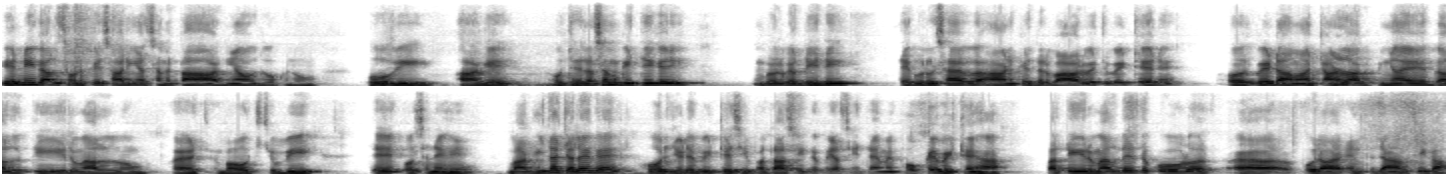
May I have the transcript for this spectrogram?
ਇੰਨੀ ਗੱਲ ਸੁਣ ਕੇ ਸਾਰੀਆਂ ਸੰਗਤਾਂ ਆ ਗਈਆਂ ਉਹ ਦੁੱਖ ਨੂੰ। ਉਹ ਵੀ ਆ ਗਏ। ਉੱਥੇ ਰਸਮ ਕੀਤੀ ਗਈ ਗੁਰਗੱਦੀ ਦੀ ਤੇ ਗੁਰੂ ਸਾਹਿਬ ਆਣ ਕੇ ਦਰਬਾਰ ਵਿੱਚ ਬੈਠੇ ਨੇ। ਔਰ ਭੇਟਾਵਾਂ ਚੜ੍ਹਨ ਲੱਗ ਪਈਆਂ ਇਹ ਗੱਲ ਧੀਰ ਮਲ ਨੂੰ ਬਹੁਤ ਚੁੱਭੀ ਤੇ ਉਸਨੇ ਬਾਕੀ ਤਾਂ ਚਲੇ ਗਏ, ਹੋਰ ਜਿਹੜੇ ਬੈਠੇ ਸੀ ਪਤਾ ਸੀ ਕਿ ਵੀ ਅਸੀਂ ਤਾਂ ਐਵੇਂ ਫੋਕੇ ਬੈਠੇ ਹਾਂ। ਪਰ ਧੀਰਮਲ ਦੇ ਤੇ ਕੋਲ ਪੂਰਾ ਇੰਤਜ਼ਾਮ ਸੀਗਾ।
